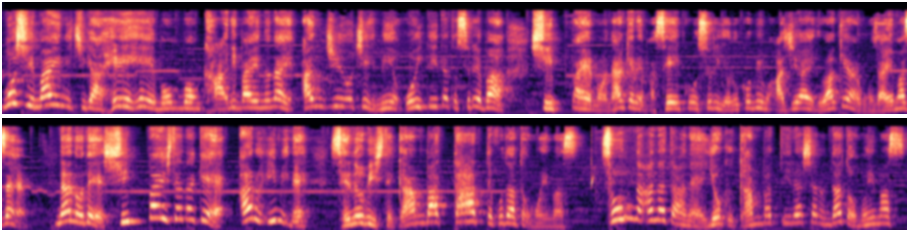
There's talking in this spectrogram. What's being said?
もし毎日が平々凡々変わり映えのない安住の地に身を置いていたとすれば、失敗もなければ成功する喜びも味わえるわけはございません。なので、失敗しただけ、ある意味ね、背伸びして頑張ったってことだと思います。そんなあなたはね、よく頑張っていらっしゃるんだと思います。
